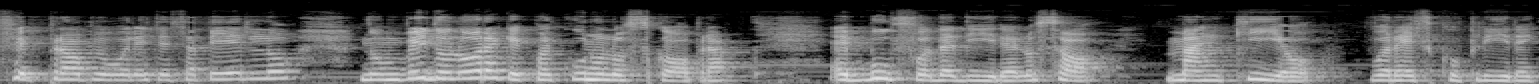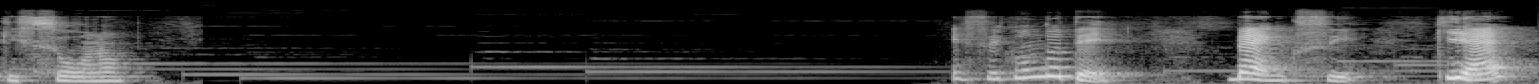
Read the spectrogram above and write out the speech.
Se proprio volete saperlo, non vedo l'ora che qualcuno lo scopra. È buffo da dire, lo so, ma anch'io vorrei scoprire chi sono. E secondo te, Banksy, chi è?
